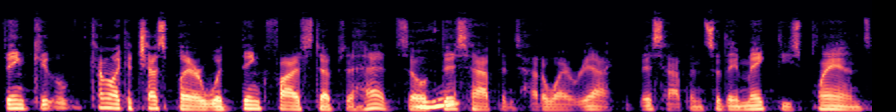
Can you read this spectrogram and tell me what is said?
think kind of like a chess player would think five steps ahead. So mm-hmm. if this happens, how do I react? If this happens, so they make these plans.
